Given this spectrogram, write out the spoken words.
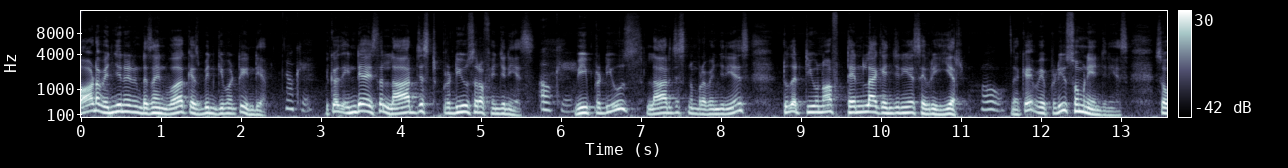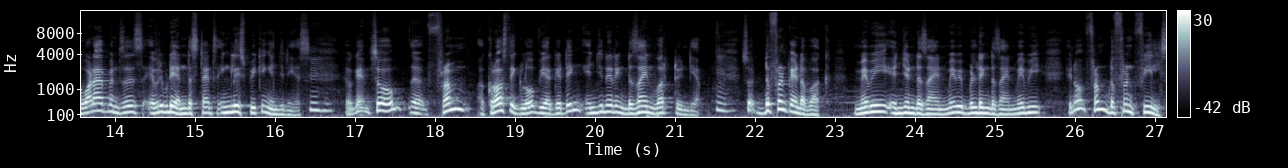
lot of engineering design work is been given to India Okay. Because India is the largest producer of engineers. Okay. We produce largest number of engineers to the tune of 10 lakh engineers every year. Oh. Okay. We produce so many engineers. So what happens is everybody understands English speaking engineers. Mm -hmm. Okay. So uh, from across the globe we are getting engineering design work to India. Mm. So different kind of work maybe engine design, maybe building design, maybe you know from different fields.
